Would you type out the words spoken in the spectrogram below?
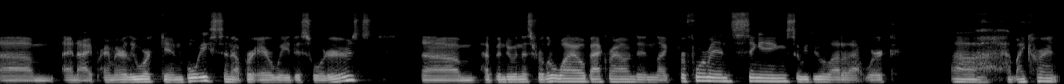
Um, and I primarily work in voice and upper airway disorders. Um, have been doing this for a little while, background in like performance, singing. So we do a lot of that work. Uh, at my current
